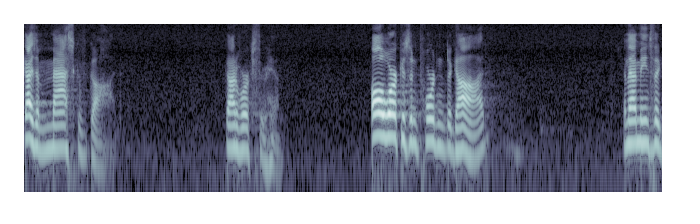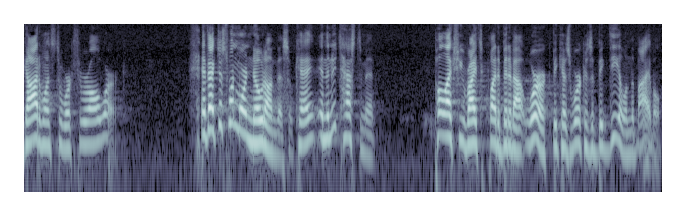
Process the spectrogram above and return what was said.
guy's a mask of God. God works through him. All work is important to God. And that means that God wants to work through all work. In fact, just one more note on this, okay? In the New Testament, Paul actually writes quite a bit about work because work is a big deal in the Bible.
